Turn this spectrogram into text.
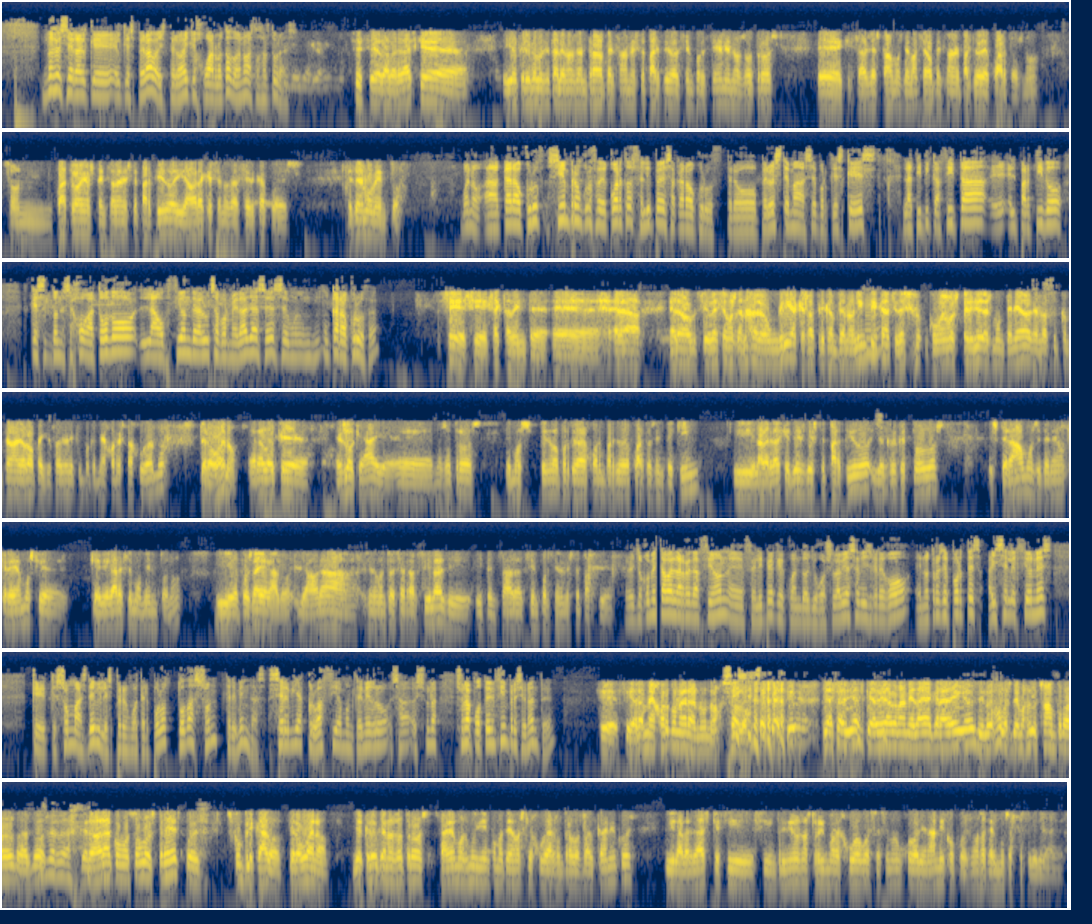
no sé si era el que, el que esperabais, pero hay que jugarlo todo, ¿no? A estas alturas. Sí, sí, la verdad es que yo creo que los italianos han entrado pensando en este partido al 100% y nosotros eh, quizás ya estábamos demasiado pensando en el partido de cuartos, ¿no? Son cuatro años pensando en este partido y ahora que se nos acerca, pues es el momento. Bueno, a cara o cruz, siempre un cruce de cuartos, Felipe es a cara o cruz, pero, pero este más, ¿eh? porque es que es la típica cita, eh, el partido que es donde se juega todo, la opción de la lucha por medallas es un, un cara o cruz, ¿eh? Sí, sí, exactamente. Eh, era, era, si hubiésemos ganado era Hungría, que es la tricampeona olímpica, si hubiésemos- como hemos perdido es Montenegro, que es la subcampeona de Europa y quizás el equipo que mejor está jugando, pero bueno, era lo que es lo que hay. Eh, nosotros hemos tenido la oportunidad de jugar un partido de cuartos en Pekín y la verdad que desde este partido yo creo que todos esperábamos y teníamos, creíamos que, que llegara ese momento, ¿no? Y eh, pues ha llegado y ahora es el momento de cerrar filas y, pensar al 100% en este partido. Eh, Yo comentaba en la redacción, eh, Felipe, que cuando Yugoslavia se disgregó, en otros deportes hay selecciones que, que son más débiles, pero en waterpolo todas son tremendas. Serbia, Croacia, Montenegro, o es una, es una potencia impresionante. ¿eh? Sí, sí, era mejor cuando eran uno solo. Sí, ya sabías que había una medalla que era de ellos y luego los demás luchaban por las otras dos. Es verdad. Pero ahora como son los tres, pues es complicado. Pero bueno, yo creo que nosotros sabemos muy bien cómo tenemos que jugar contra los balcánicos y la verdad es que si, si imprimimos nuestro ritmo de juego, si hacemos un juego dinámico, pues vamos a tener muchas posibilidades.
